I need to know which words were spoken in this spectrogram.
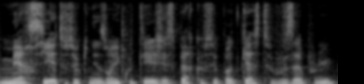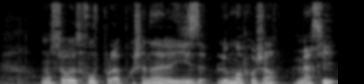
Merci à tous ceux qui nous ont écoutés. J'espère que ce podcast vous a plu. On se retrouve pour la prochaine analyse le mois prochain. Merci.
